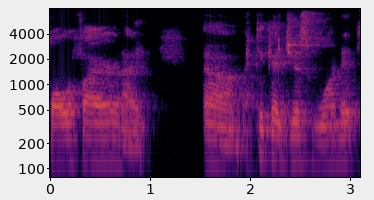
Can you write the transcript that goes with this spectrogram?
qualifier, and I um, I think I just won it.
